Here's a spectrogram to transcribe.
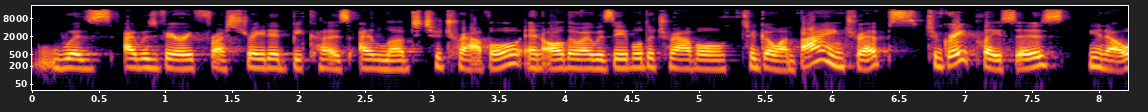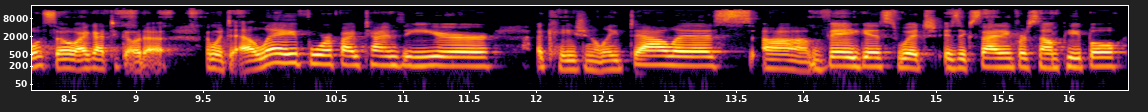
was I was very frustrated because I loved to travel, and although I was able to travel to go on buying trips to great places, you know, so I got to go to I went to LA four or five times a year, occasionally Dallas, um, Vegas, which is exciting for some people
